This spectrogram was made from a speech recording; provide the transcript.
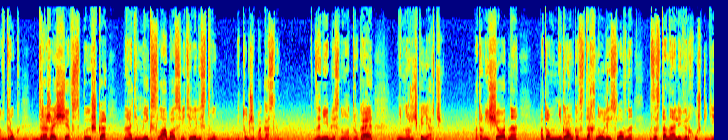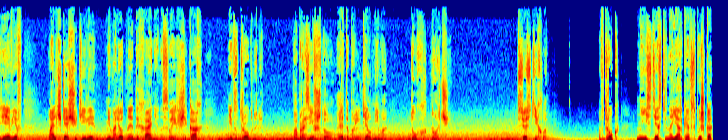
Вдруг дрожащая вспышка на один миг слабо осветила листву и тут же погасла. За ней блеснула другая, немножечко ярче. Потом еще одна, потом негромко вздохнули и словно застонали верхушки деревьев. Мальчики ощутили мимолетное дыхание на своих щеках и вздрогнули, вообразив, что это пролетел мимо дух ночи. Все стихло. Вдруг неестественно яркая вспышка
